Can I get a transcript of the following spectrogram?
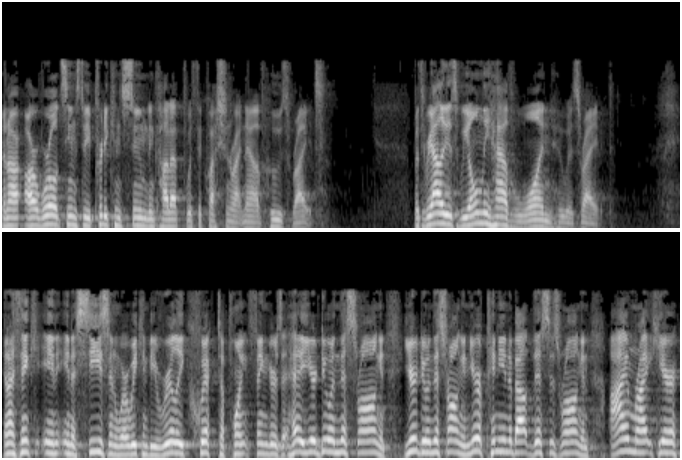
And our, our world seems to be pretty consumed and caught up with the question right now of who's right. But the reality is, we only have one who is right. And I think in, in a season where we can be really quick to point fingers at, hey, you're doing this wrong, and you're doing this wrong, and your opinion about this is wrong, and I'm right here.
